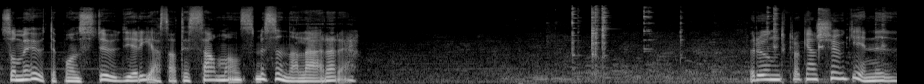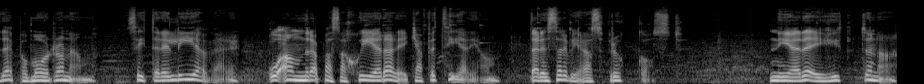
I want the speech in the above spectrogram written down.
som är ute på en studieresa tillsammans med sina lärare. Runt klockan 29 på morgonen sitter elever och andra passagerare i kafeterian där det serveras frukost. Nere i hytterna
